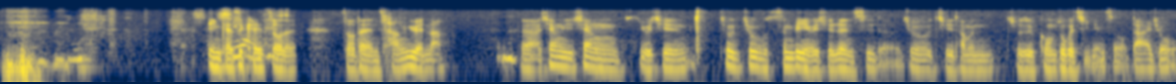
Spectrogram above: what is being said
应该是可以走的走的很长远呐，对啊，像像有一些就就身边有一些认识的，就其实他们就是工作个几年之后，大概就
